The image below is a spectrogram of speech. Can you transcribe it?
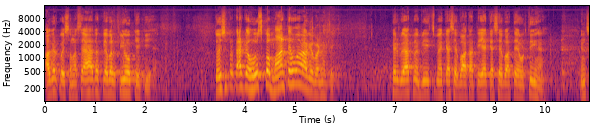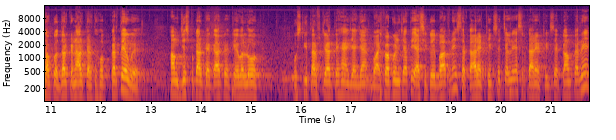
अगर कोई समस्या है तो केवल पीओके की है। तो इसी प्रकार के होश को मानते हुए आगे बढ़ना चाहिए। फिर बात में बीच में कैसे बात आती है, कैसे बातें उठती हैं, इन सबको दरकिनार करते हो, करते हुए हम जिस प्रकार के कि केवल लोग उसकी तरफ़ जाते हैं या जा, भाजपा को नहीं चाहते ऐसी कोई बात नहीं। सरकारें ठीक से चल रही हैं सरकारें ठीक से काम कर रही हैं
